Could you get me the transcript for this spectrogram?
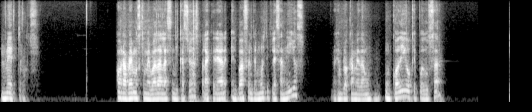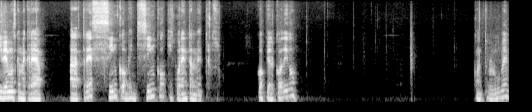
metros. Ahora vemos que me va a dar las indicaciones para crear el buffer de múltiples anillos. Por ejemplo, acá me da un código que puedo usar. Y vemos que me crea para 3, 5, 25 y 40 metros. Copio el código. Control V.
